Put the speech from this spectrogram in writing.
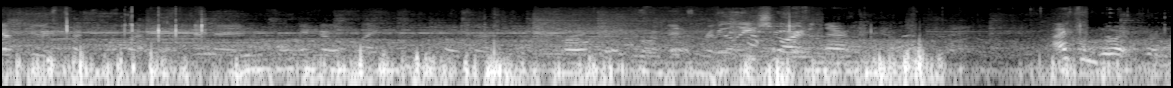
I can do it for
